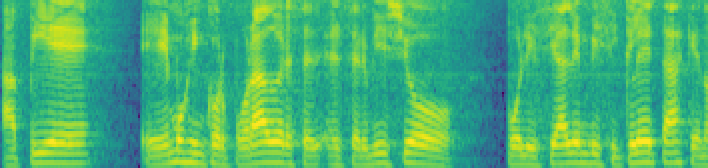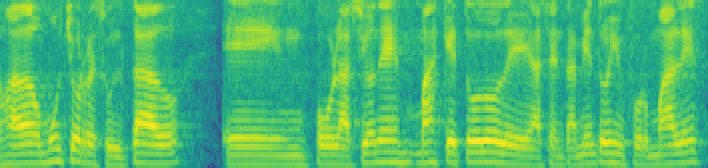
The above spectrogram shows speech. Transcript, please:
a pie. Eh, hemos incorporado el, servicio policial en bicicletas, que nos ha dado mucho resultado en poblaciones más que todo de asentamientos informales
